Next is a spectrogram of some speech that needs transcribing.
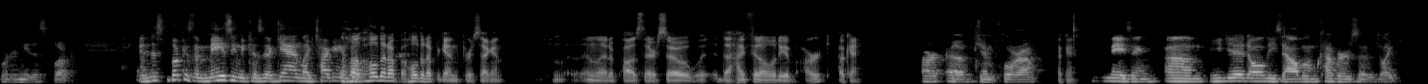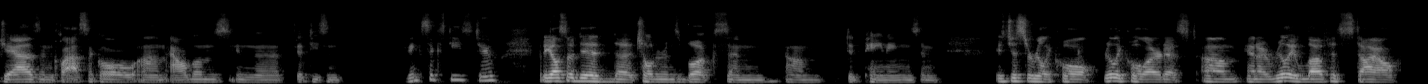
ordered me this book. And this book is amazing because again like talking about hold, hold it up hold it up again for a second and let it pause there. So the high fidelity of art? Okay. Art of jim flora. Okay. Amazing. Um he did all these album covers of like jazz and classical um albums in the 50s and i think 60s too. But he also did uh, children's books and um did paintings and is just a really cool, really cool artist. Um, and I really love his style.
